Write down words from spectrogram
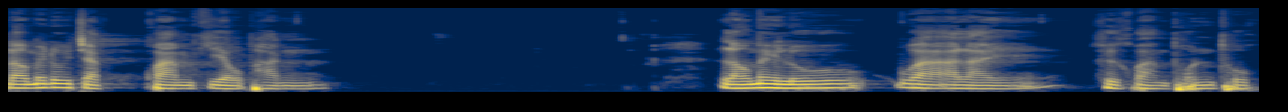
เราไม่รู้จักความเกี่ยวพัน เราไม่รู้ว่าอะไรคือความพ้นทุกข์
